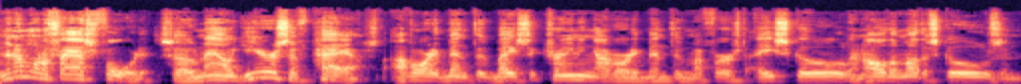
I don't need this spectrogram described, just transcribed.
And then I'm going to fast forward it. So now years have passed. I've already been through basic training. I've already been through my first A school and all them other schools. And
